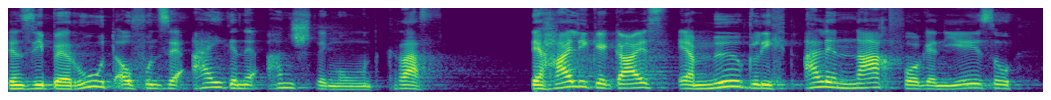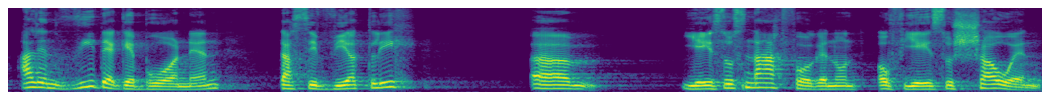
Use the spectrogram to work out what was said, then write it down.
denn sie beruht auf unsere eigene Anstrengung und Kraft. Der Heilige Geist ermöglicht allen Nachfolgern Jesu, allen Wiedergeborenen, dass sie wirklich ähm, Jesus nachfolgen und auf Jesus schauen.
